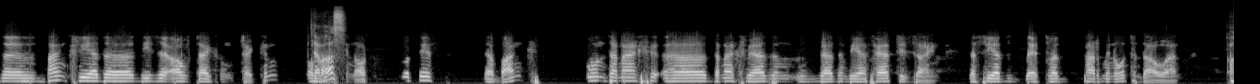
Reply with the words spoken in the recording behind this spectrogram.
der Bank wird äh, diese Aufzeichnung checken. ob Der was? in Ordnung ist, der Bank. Und danach, äh, danach werden, werden wir fertig sein. Das wird etwa ein paar Minuten dauern. Oh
